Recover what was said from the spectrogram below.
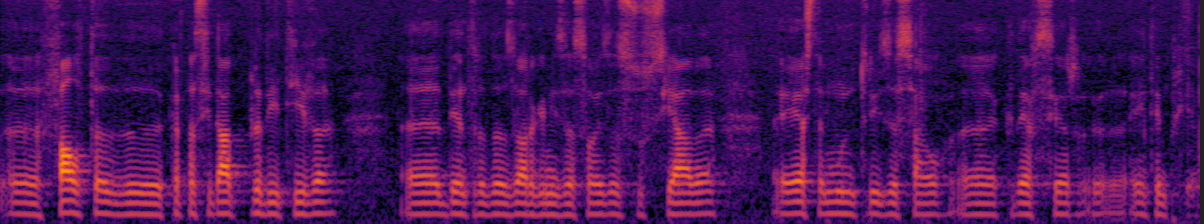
uh, falta de capacidade preditiva uh, dentro das organizações associada a esta monitorização uh, que deve ser em tempo real.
